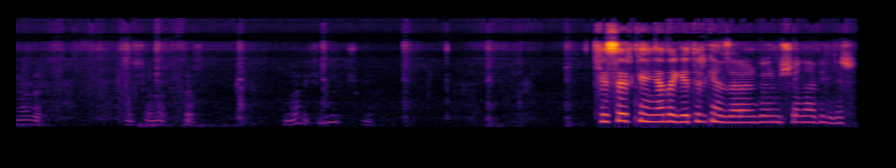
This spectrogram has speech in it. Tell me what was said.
şunlar da tutar. Bunlar kim vurmuş bunu? Keserken ya da getirirken zarar görmüş olabilir.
